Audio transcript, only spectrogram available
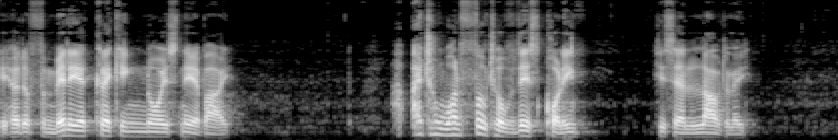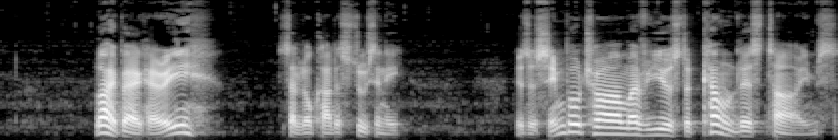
He heard a familiar clicking noise nearby. I don't want a photo of this, Colin, he said loudly. Lie back, Harry, said Lockhart soothingly. It's a simple charm I've used countless times.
